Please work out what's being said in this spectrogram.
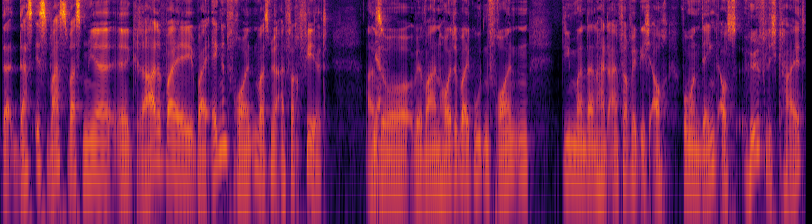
da, das ist was, was mir äh, gerade bei, bei engen Freunden, was mir einfach fehlt. Also ja. wir waren heute bei guten Freunden, die man dann halt einfach wirklich auch, wo man denkt, aus Höflichkeit,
